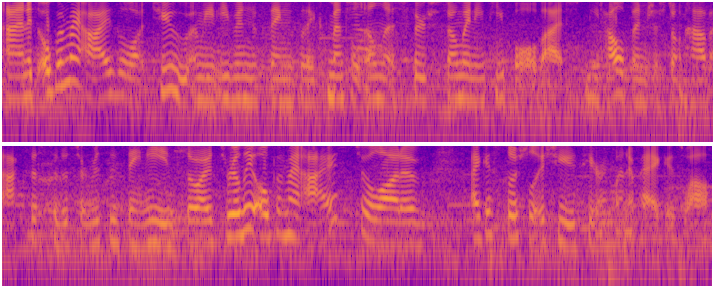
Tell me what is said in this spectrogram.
and it's opened my eyes a lot too. I mean, even things like mental illness, there's so many people that need help and just don't have access to the services they need. So it's really opened my eyes to a lot of, I guess, social issues here in Winnipeg as well.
